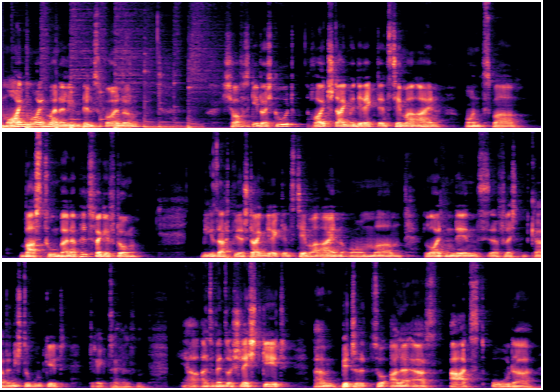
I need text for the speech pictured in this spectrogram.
Moin, moin, meine lieben Pilzfreunde. Ich hoffe, es geht euch gut. Heute steigen wir direkt ins Thema ein und zwar, was tun bei einer Pilzvergiftung? Wie gesagt, wir steigen direkt ins Thema ein, um ähm, Leuten, denen es äh, vielleicht gerade nicht so gut geht, direkt zu helfen. Ja, also wenn es euch schlecht geht, ähm, bitte zuallererst Arzt oder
